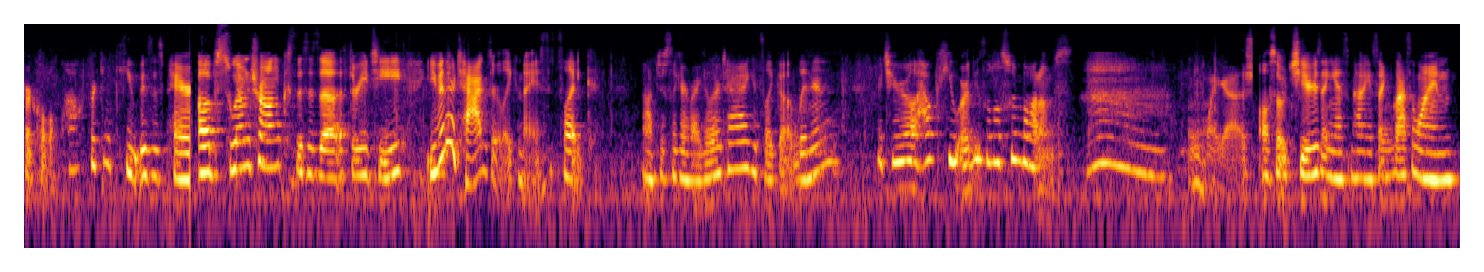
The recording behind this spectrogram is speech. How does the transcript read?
for Cole. How freaking cute is this pair of swim trunks? This is a 3T. Even their tags are like nice. It's like not just like a regular tag, it's like a linen material. How cute are these little swim bottoms? Oh my gosh. Also, cheers, and yes, I'm having a second glass of wine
